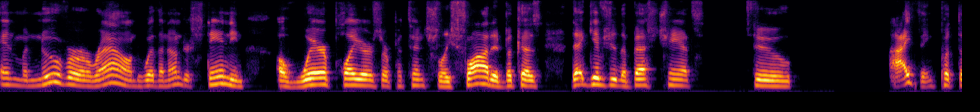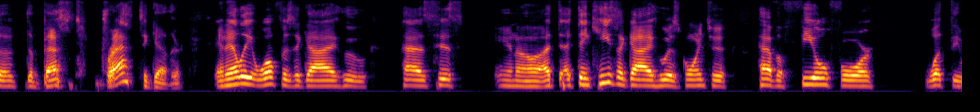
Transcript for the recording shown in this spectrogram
and maneuver around with an understanding of where players are potentially slotted because that gives you the best chance to I think put the the best draft together. And Eliot Wolf is a guy who has his, you know, I, I think he's a guy who is going to have a feel for what the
